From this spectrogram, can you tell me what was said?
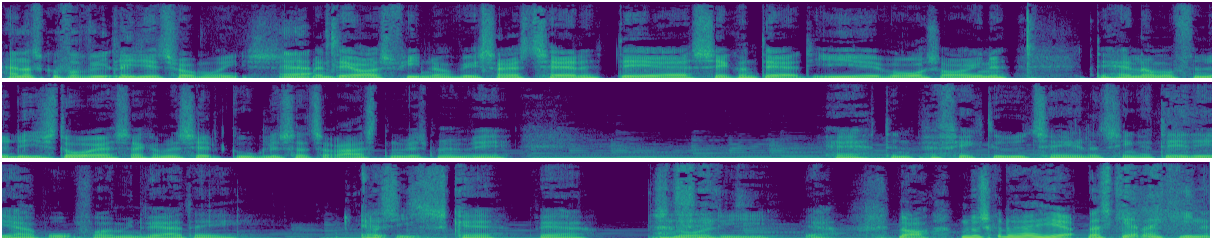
Han er sgu for vild. DJ Tom Ries. Ja. Men det er også fint nok. Vi kan sagtens tage det. Det er sekundært i øh, vores øjne. Det handler om at finde lidt historier, så kan man selv google sig til resten, hvis man vil have den perfekte udtale og tænker, det er det, jeg har brug for i min hverdag. Alt Præcis. skal være snorlige. Ja. Nå, nu skal du høre her. Hvad sker der i Kina?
